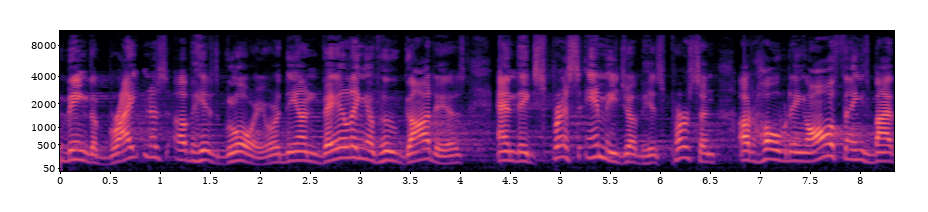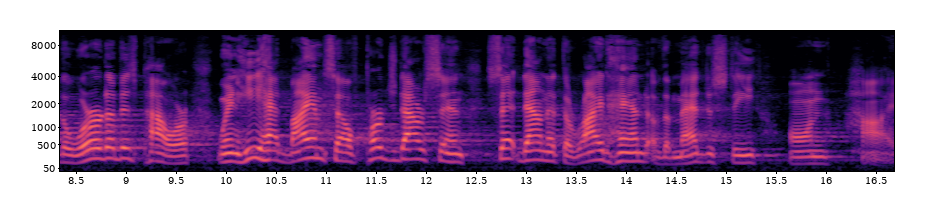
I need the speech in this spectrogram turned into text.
being the brightness of his glory, or the unveiling of who God is, and the express image of his person, upholding all things by the word of his power, when he had by himself purged our sin, sat down at the right hand of the majesty on high.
